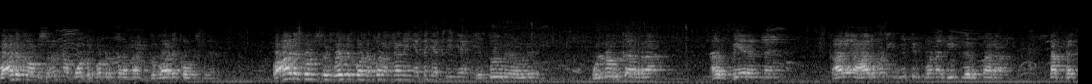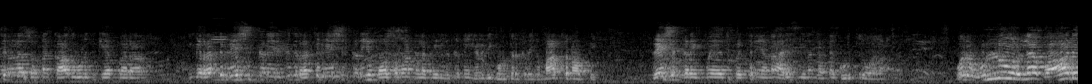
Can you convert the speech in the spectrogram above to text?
வார்டு கவுன்சிலர் நான் போட்டு போட்டிருக்கிறேன் இங்க வார்டு கவுன்சிலர் வார்டு கவுன்சிலர் போட்டு போட்ட போறாங்க நீங்க என்ன கேட்பீங்க எந்த ஊர் அவரு? உள்ளூர்காரரா? அவர் பேர் என்ன? காலையில் ஆறு மணிக்கு வீட்டுக்கு போனா வீட்டுல இருப்பாரா? நான் பிரச்சனை எல்லாம் சொன்னா காது கொடுத்து கேட்பாரா? இங்க ரெண்டு ரேஷன் கடை இருக்குது. ரெண்டு ரேஷன் கடையும் மோசமான நிலைமையில் இருக்கு நீங்க எழுதி கொடுத்துருக்கீங்க மாத்தணும் அப்படி. ரேஷன் கடைக்கு போய் பிரச்சனையான அரிசி எல்லாம் கரெக்டா கொடுத்துருவாராம் ஒரு உள்ளூர்ல வார்டு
